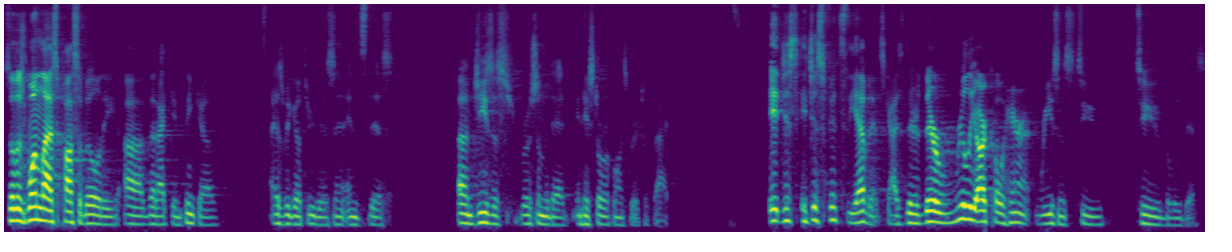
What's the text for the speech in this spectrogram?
So there's one last possibility uh, that I can think of as we go through this, and, and it's this um, Jesus rose from the dead in historical and spiritual fact. It just, it just fits the evidence, guys. There, there really are coherent reasons to, to believe this.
